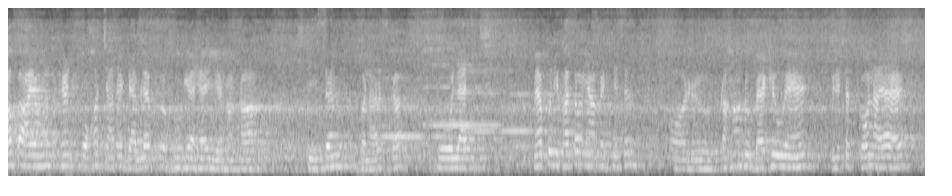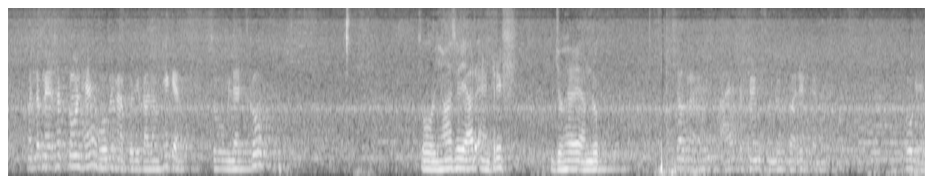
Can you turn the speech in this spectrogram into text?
अब आया हूँ तो फ्रेंड्स बहुत ज़्यादा डेवलप हो गया है यहाँ का स्टेशन बनारस का। तो लेट्स मैं आपको दिखाता हूँ यहाँ का स्टेशन और कहाँ हम लोग बैठे हुए हैं मेरे साथ कौन आया है मतलब मेरे साथ कौन है वो भी मैं आपको दिखाता हूँ ठीक है? सो लेट्स गो तो यहाँ से यार एंट्री जो है हम लोग चल रहे हैं आए तो फ्रेंड्स हम लोग टॉयलेट करने। हो गया।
